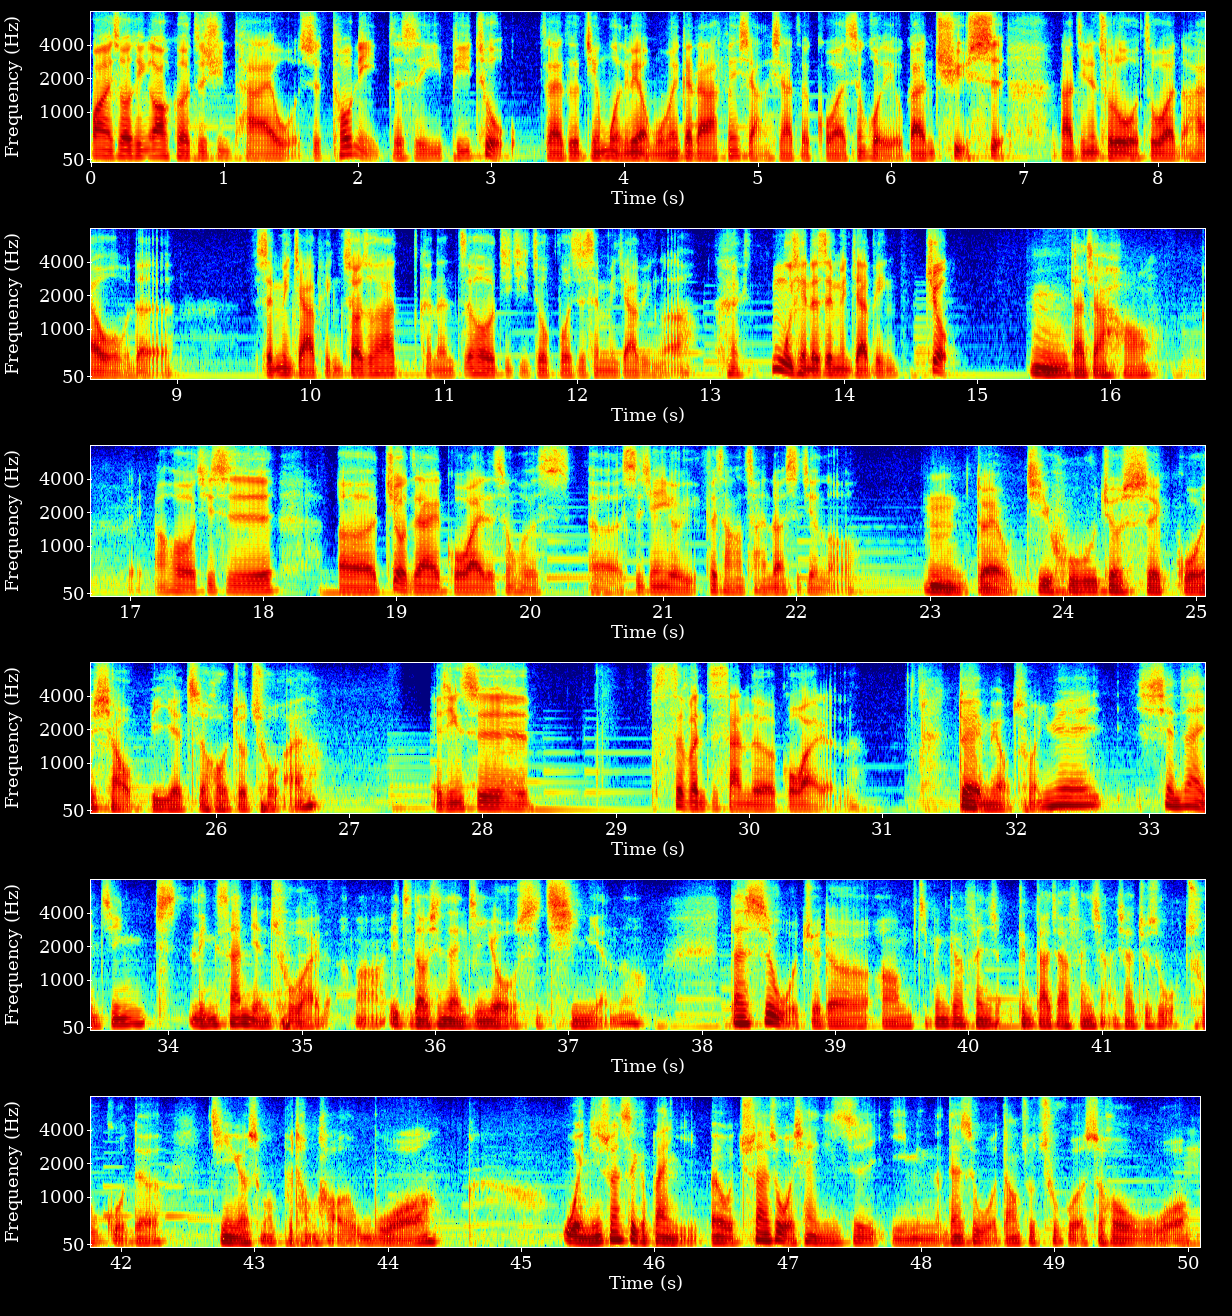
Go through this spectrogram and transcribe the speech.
欢迎收听奥克资讯台，我是 Tony，这是 EP Two。在这个节目里面，我们会跟大家分享一下在国外生活的有关趣事。那今天除了我之外呢，还有我们的神秘嘉宾。虽然说他可能之后几集就不是神秘嘉宾了，目前的神秘嘉宾就，嗯，大家好。对，然后其实呃，就在国外的生活时呃时间有非常长一段时间了。嗯，对，几乎就是国小毕业之后就出来了，已经是。四分之三的国外人了，对，没有错，因为现在已经零三年出来的嘛，一直到现在已经有十七年了。但是我觉得，嗯，这边跟分享跟大家分享一下，就是我出国的经验有什么不同。好了，我我已经算是个半移，呃，我虽然说我现在已经是移民了，但是我当初出国的时候，我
